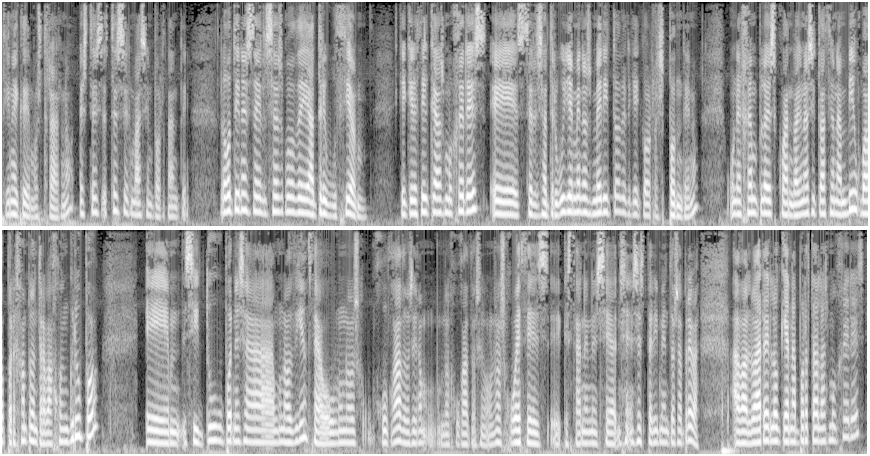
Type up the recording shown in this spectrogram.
tiene que demostrar, ¿no? Este es, este es el más importante. Luego tienes el sesgo de atribución, que quiere decir que a las mujeres eh, se les atribuye menos mérito del que corresponde, ¿no? Un ejemplo es cuando hay una situación ambigua, por ejemplo, en trabajo en grupo, eh, si tú pones a una audiencia o unos juzgados, digamos, unos juzgados, unos jueces eh, que están en ese, en ese experimento, esa prueba, a evaluar lo que han aportado las mujeres,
